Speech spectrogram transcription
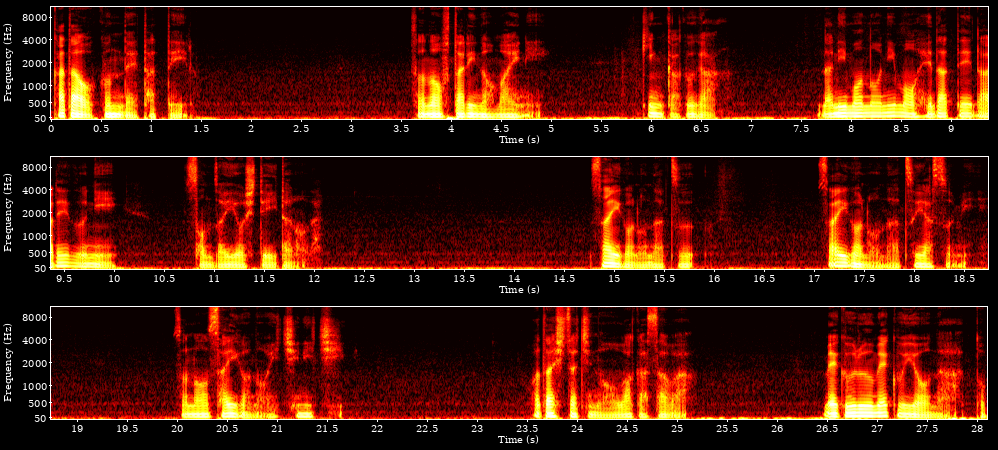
肩を組んで立っている。その二人の前に金閣が何者にも隔てられずに存在をしていたのだ。最後の夏、最後の夏休み、その最後の一日、私たちの若さはめくるめくような突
